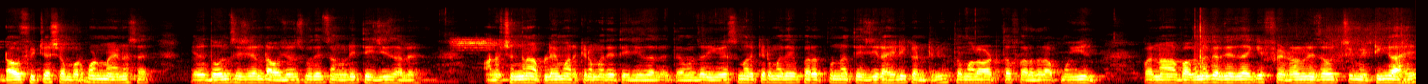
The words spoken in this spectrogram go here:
डाव फ्युचर शंभर पॉईंट मायनस आहे. गेले दोन सेशन डाव जोन्समध्ये चांगली तेजी झाली आहे. अनुषंगानं आपल्याही मार्केटमध्ये तेजी झालं. आहे त्यामुळे जर यू एस मार्केटमध्ये परत पुन्हा तेजी राहिली कंटिन्यू तर मला वाटतं फर्दर अप येईल पण बघणं गरजेचं आहे की फेडरल रिझर्वची मीटिंग आहे.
